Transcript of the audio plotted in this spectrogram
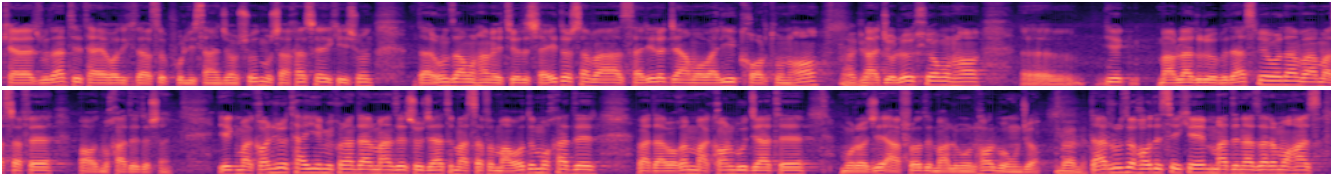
کرج بودن تحقیقاتی که توسط پلیس انجام شد مشخص کرد که ایشون در اون زمان هم اعتیاد شهید داشتن و از طریق جمع آوری کار کارتون ها در جلوی خیابون ها یک مبلغی رو به دست می آوردن و مصرف مواد مخدر داشتن. یک مکانی رو تهیه می‌کنن در منزل شو جهت مصرف مواد مخدر و در واقع مکان بود جهت مراجعه افراد معلوم الحال به اونجا. بله. در روز حادثه که مد نظر ما هست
